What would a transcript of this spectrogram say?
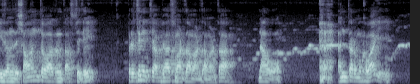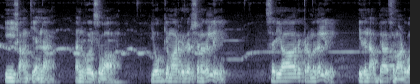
ಇದೊಂದು ಶಾಂತವಾದಂಥ ಸ್ಥಿತಿ. ಪ್ರತಿನಿತ್ಯ ಅಭ್ಯಾಸ ಮಾಡ್ತಾ ಮಾಡ್ತಾ ಮಾಡ್ತಾ ನಾವು ಅಂತರ್ಮುಖವಾಗಿ ಈ ಶಾಂತಿಯನ್ನು ಅನುಭವಿಸುವ ಯೋಗ್ಯ ಮಾರ್ಗದರ್ಶನದಲ್ಲಿ, ಸರಿಯಾದ ಕ್ರಮದಲ್ಲಿ ಇದನ್ನು ಅಭ್ಯಾಸ ಮಾಡುವ.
